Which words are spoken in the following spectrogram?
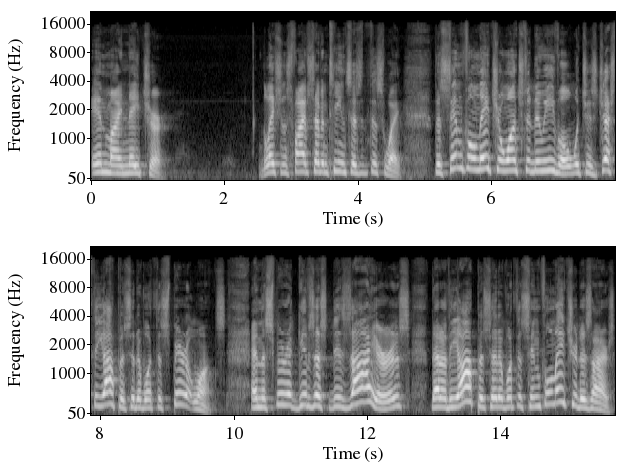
in my nature. Galatians 5:17 says it this way. The sinful nature wants to do evil, which is just the opposite of what the Spirit wants. And the Spirit gives us desires that are the opposite of what the sinful nature desires.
